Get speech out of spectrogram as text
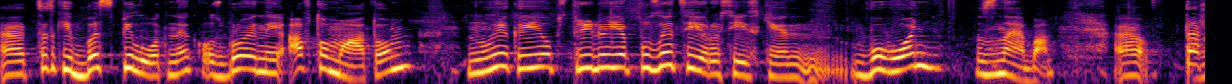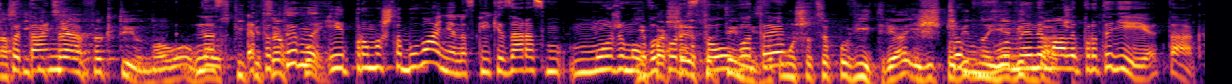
е, це такий безпілотник, озброєний автоматом, ну який обстрілює позиції російські. Вогонь з неба. Е, Теж наскільки питання це ефективно? Бо ефективно це вход- і про масштабування, наскільки зараз можемо ефективність, використовувати, тому що це повітря, і щоб відповідно є вони віддача. не мали протидії. Так.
